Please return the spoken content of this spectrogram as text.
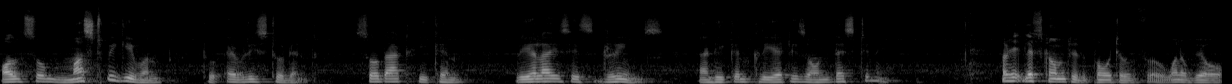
also must be given to every student so that he can realize his dreams and he can create his own destiny. Okay, let's come to the point of uh, one of the,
